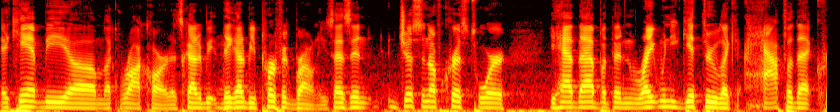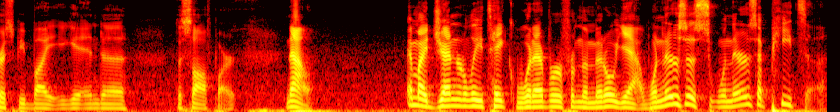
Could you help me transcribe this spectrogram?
it can't be um like rock hard. It's got to be they got to be perfect brownies, as in just enough crisp to where you have that, but then right when you get through like half of that crispy bite, you get into the soft part. Now, am I generally take whatever from the middle? Yeah, when there's a when there's a pizza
